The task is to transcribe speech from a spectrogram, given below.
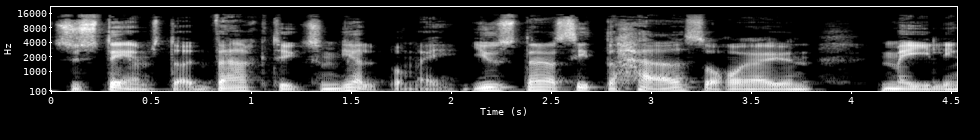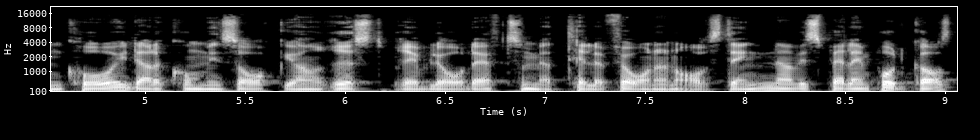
systemstöd, verktyg som hjälper mig. Just när jag sitter här så har jag ju en mailingkorg där det kommer in saker, jag har en röstbrevlåda eftersom jag har telefonen avstängd när vi spelar in podcast,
